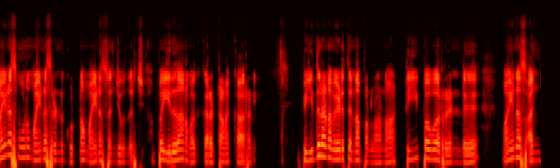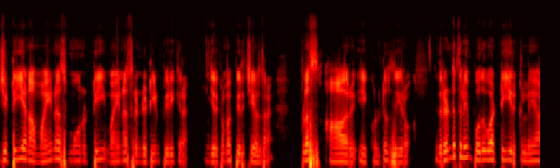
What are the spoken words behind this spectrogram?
மைனஸ் மூணு மைனஸ் ரெண்டு கூட்டினா மைனஸ் அஞ்சு வந்துருச்சு. அப்போ இதுதான் நமக்கு கரெக்டான காரணி. இப்போ இதில் நம்ம எடுத்து என்ன பண்ணலான்னா டி பவர் ரெண்டு மைனஸ் அஞ்சு டீயை நான் மைனஸ் மூணு டி மைனஸ் ரெண்டு டீன்னு பிரிக்கிறேன். இங்கே இருக்கிற மாதிரி பிரித்து எழுதுறேன். ப்ளஸ் ஆறு ஈக்குவல் டு ஜீரோ இது ரெண்டுத்துலேயும் பொதுவாக டீ இருக்கு இல்லையா?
